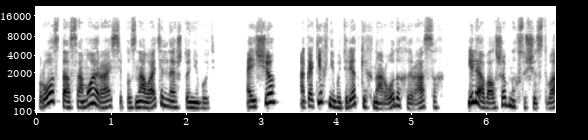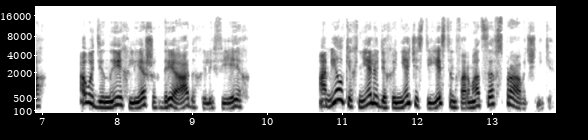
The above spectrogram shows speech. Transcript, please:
просто о самой расе, познавательное что-нибудь. А еще о каких-нибудь редких народах и расах, или о волшебных существах, о водяных, леших, дриадах или феях. О мелких нелюдях и нечисти есть информация в справочнике,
